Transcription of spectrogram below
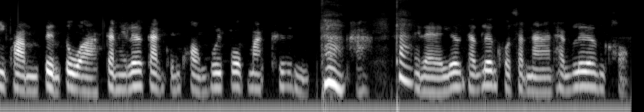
มีความตื่นตัวกันในเรื่องการคุ้มครองผู้บริโภคมากขึ้นค่ะค่ะค่ะในหลายๆเรื่องทั้งเรื่องโฆษณาทั้งเรื่องของ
